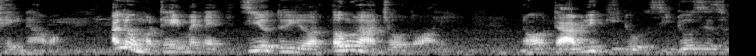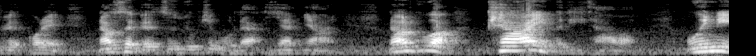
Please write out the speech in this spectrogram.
ထိန်ထားပါအဲ့လိုမထိန်မနဲ့စီဂျိုသွေးရော300ကျော်သွားရင်နော်ဒါဗိကီတိုစီတိုစစ်ဆိုတဲ့ခေါ်တဲ့နောက်ဆက်တွဲဆူဂျူဖြစ်ဖို့လည်းအများများတယ်နောက်တစ်ခုကဖျားရင်တတိထားပါ ဝင်းနေ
